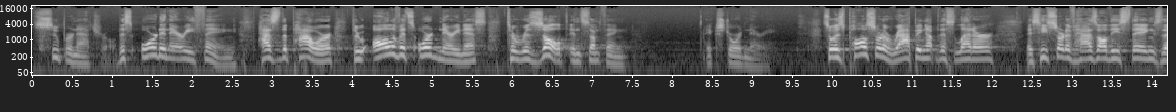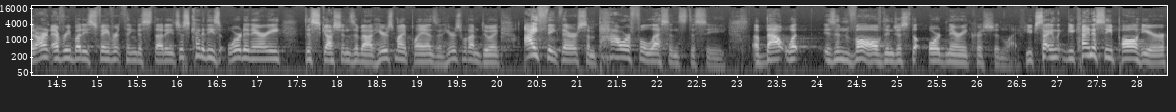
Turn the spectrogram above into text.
supernatural. This ordinary thing has the power, through all of its ordinariness, to result in something extraordinary. So, as Paul's sort of wrapping up this letter, as he sort of has all these things that aren't everybody's favorite thing to study, just kind of these ordinary discussions about here's my plans and here's what I'm doing. I think there are some powerful lessons to see about what is involved in just the ordinary Christian life. You, you kind of see Paul here,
